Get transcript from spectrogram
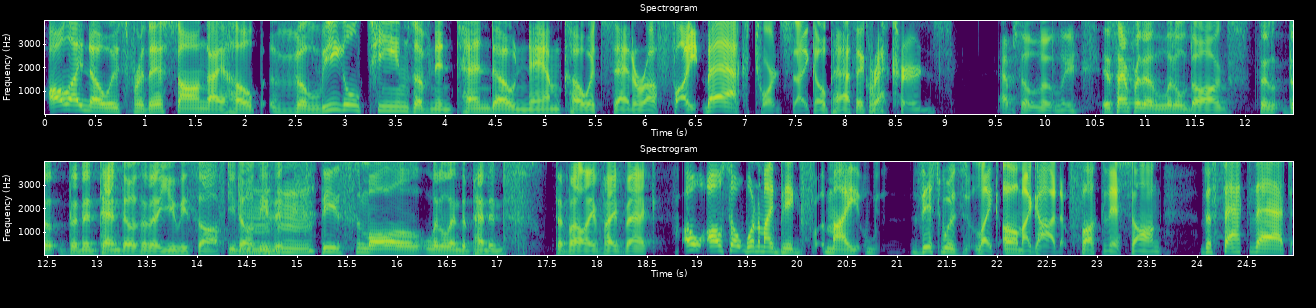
All I know is for this song, I hope the legal teams of Nintendo, Namco, etc., fight back towards Psychopathic Records. Absolutely. It's time for the little dogs, the the, the Nintendos and the Ubisoft, you know, these these small little independents to finally fight back. Oh, also one of my big my this was like, oh my god, fuck this song. The fact that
